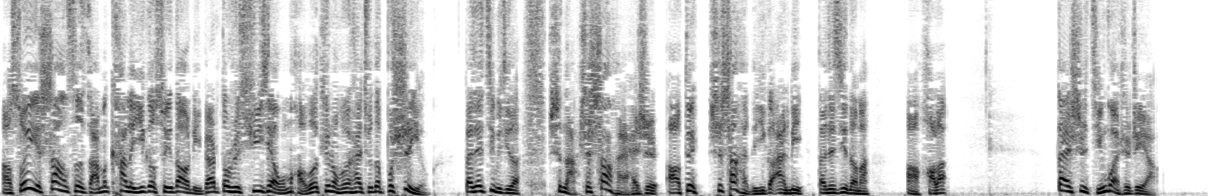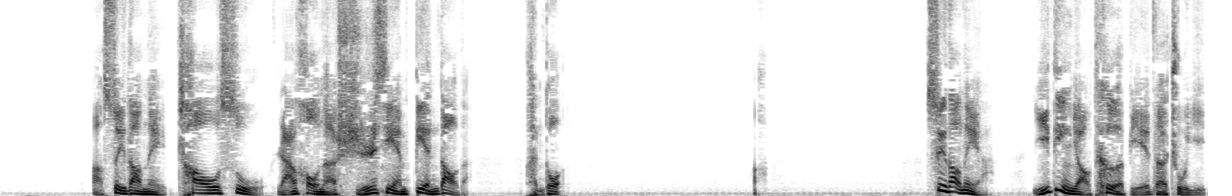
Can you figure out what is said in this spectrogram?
啊，所以上次咱们看了一个隧道里边都是虚线，我们好多听众朋友还觉得不适应。大家记不记得是哪？是上海还是啊？对，是上海的一个案例，大家记得吗？啊，好了。但是尽管是这样，啊，隧道内超速，然后呢实线变道的很多，啊，隧道内啊一定要特别的注意。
